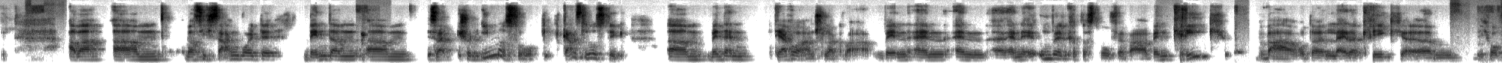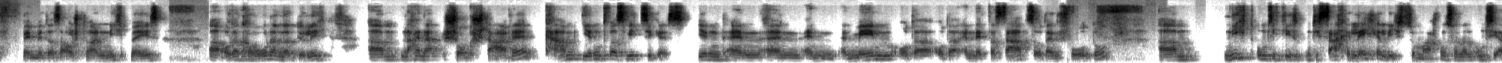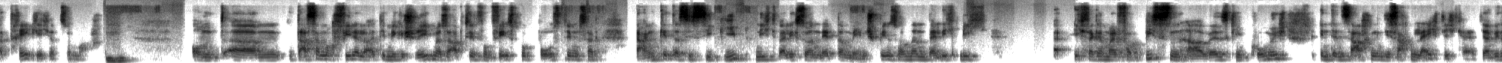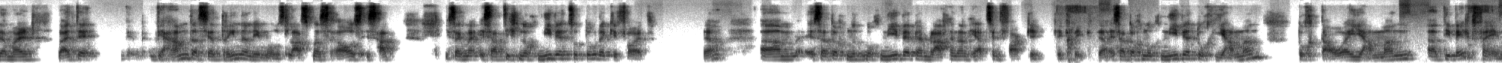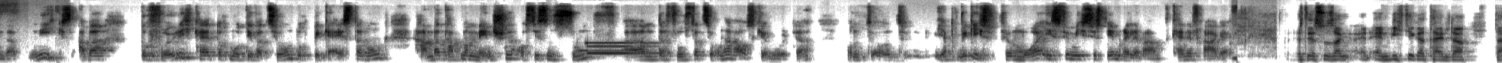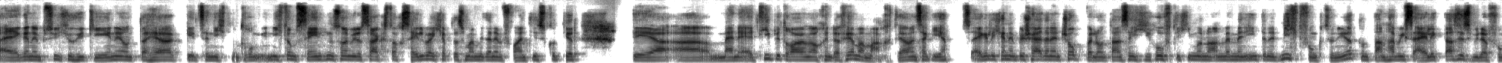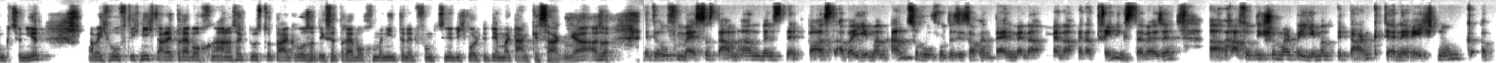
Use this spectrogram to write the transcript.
Aber ähm, was ich sagen wollte, wenn dann, ähm, es war schon immer so, ganz lustig, ähm, wenn ein Terroranschlag war, wenn ein, ein, eine Umweltkatastrophe war, wenn Krieg war oder leider Krieg, ähm, ich hoffe, wenn wir das ausstrahlen, nicht mehr ist, äh, oder Corona natürlich, ähm, nach einer Schockstarre kam irgendwas Witziges, irgendein ein, ein, ein Meme oder, oder ein netter Satz oder ein Foto. Ähm, nicht um sich die, um die Sache lächerlich zu machen, sondern um sie erträglicher zu machen. Mhm. Und ähm, das haben auch viele Leute mir geschrieben, also abgesehen vom Facebook-Posting, gesagt, danke, dass es sie gibt, nicht weil ich so ein netter Mensch bin, sondern weil ich mich äh, ich sage mal, verbissen habe, das klingt komisch, in den Sachen, in die Sachen Leichtigkeit. Ja, wieder mal, Leute, wir haben das ja drinnen in uns, lassen wir es raus. Es hat, ich sage mal, es hat dich noch nie wer zu Tode gefreut. Ja? Ähm, es hat auch noch nie wer beim Lachen einen Herzinfarkt ge gekriegt. Ja? Es hat auch noch nie wer durch Jammern, durch Dauerjammern äh, die Welt verändert. Nichts. Aber durch Fröhlichkeit, durch Motivation, durch Begeisterung haben, hat man Menschen aus diesem Sumpf ähm, der Frustration herausgeholt. Ja? Und, und ich habe wirklich, für Humor ist für mich systemrelevant, keine Frage. Das ist sozusagen ein, ein wichtiger Teil der, der eigenen Psychohygiene und daher geht es ja nicht nur darum, nicht um Senden, sondern wie du sagst auch selber, ich habe das mal mit einem Freund diskutiert, der äh, meine IT-Betreuung auch in der Firma macht ja, und sagt, ich habe eigentlich einen bescheidenen Job, weil und dann sage ich, ich rufe dich immer nur an, wenn mein Internet nicht funktioniert und dann habe ich es eilig, dass es wieder funktioniert, aber ich rufe dich nicht alle drei Wochen an und sage, du hast total großartig, seit drei Wochen mein Internet funktioniert, ich wollte dir mal Danke sagen. Ja, also, Wir rufen meistens dann an, wenn es nicht passt, aber jemanden anzurufen, und das ist auch ein Teil meiner, meiner, meiner Trainings teilweise, äh, hast du dich schon mal bei jemandem bedankt, der eine Rechnung äh,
